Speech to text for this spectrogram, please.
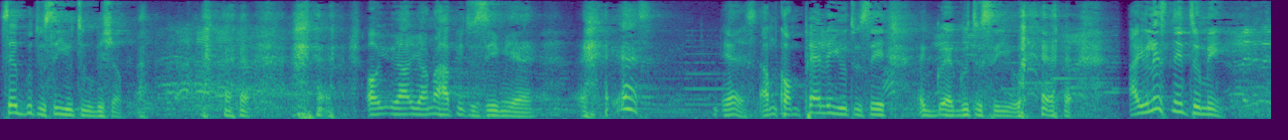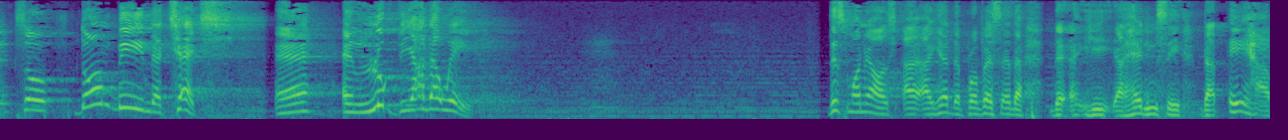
Say good to see you too, Bishop. or you are, you are not happy to see me here. yes. Yes, I'm compelling you to say, uh, good to see you. Are you listening to me? So don't be in the church eh, and look the other way. This morning I, was, I, I heard the prophet say that, that he, I heard him say that Ahab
